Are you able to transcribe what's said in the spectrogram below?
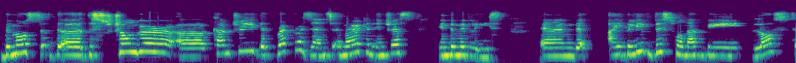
the most, the, the stronger uh, country that represents American interests in the Middle East. And I believe this will not be lost.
